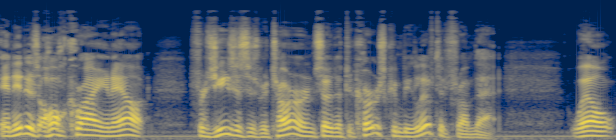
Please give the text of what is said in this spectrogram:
and it is all crying out for Jesus' return so that the curse can be lifted from that. Well,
